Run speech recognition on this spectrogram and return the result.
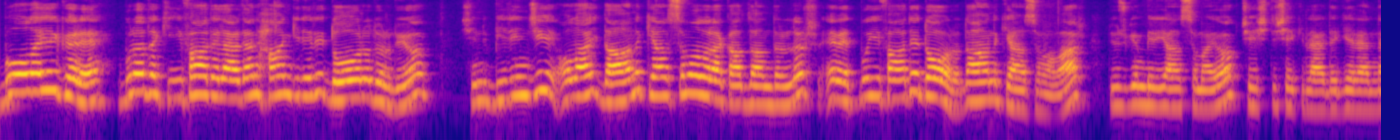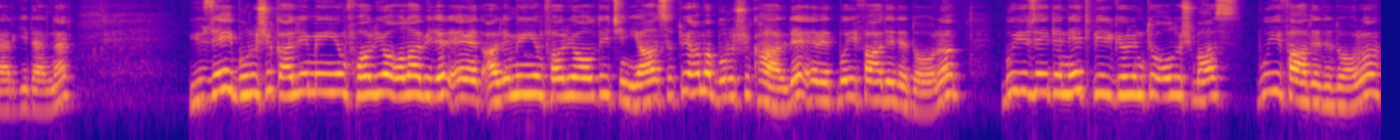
Bu olaya göre buradaki ifadelerden hangileri doğrudur diyor. Şimdi birinci olay dağınık yansıma olarak adlandırılır. Evet bu ifade doğru. Dağınık yansıma var. Düzgün bir yansıma yok. Çeşitli şekillerde gelenler gidenler. Yüzey buruşuk alüminyum folyo olabilir. Evet alüminyum folyo olduğu için yansıtıyor ama buruşuk halde. Evet bu ifade de doğru. Bu yüzeyde net bir görüntü oluşmaz. Bu ifade de doğru.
